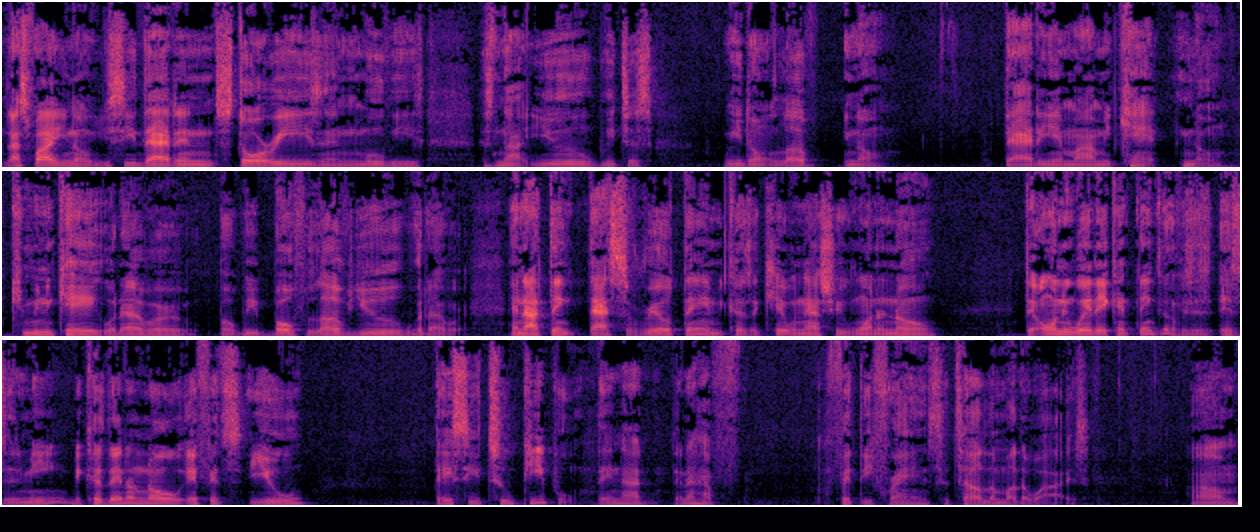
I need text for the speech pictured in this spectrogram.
That's why, you know, you see that in stories and movies. It's not you. We just we don't love, you know, daddy and mommy can't, you know, communicate, whatever, but we both love you, whatever. And I think that's a real thing because a kid would naturally want to know the only way they can think of is is it me? Because they don't know if it's you. They see two people. They not they don't have fifty friends to tell them otherwise. Um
